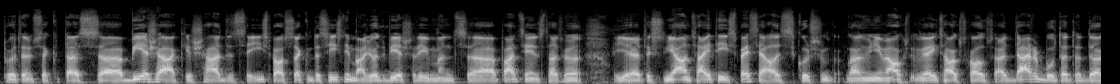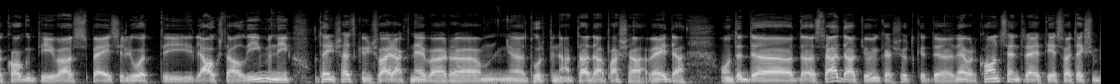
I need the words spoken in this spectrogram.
protams, saka, tas biežāk ir šādas izpausmes, saku, tas īstenībā ļoti bieži arī mans pacients tāds, ja, teiksim, jauns IT speciālists, kurš viņiem augst, veic augstu kvalificētu darbu, tad, tad kognitīvās spējas ir ļoti augstā līmenī, un tad viņš redz, ka viņš vairāk nevar um, turpināt tādā pašā veidā. Un tad uh, strādāt, jo vienkārši jūt, ka uh, nevar koncentrēties, vai, teiksim,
